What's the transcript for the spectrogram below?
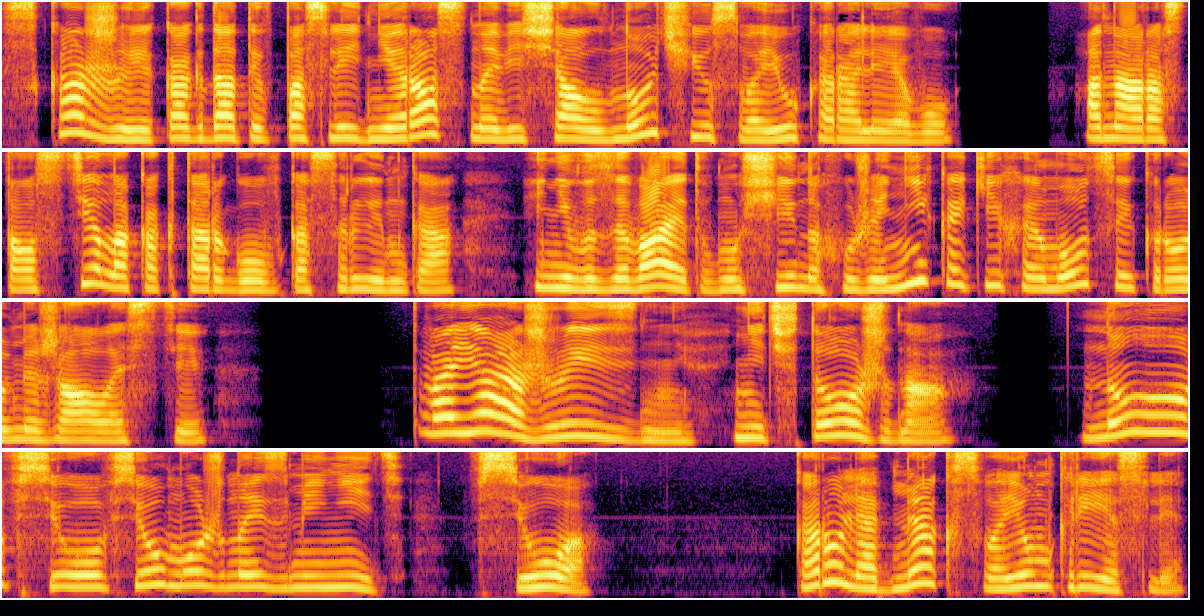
Скажи, когда ты в последний раз навещал ночью свою королеву? Она растолстела, как торговка с рынка, и не вызывает в мужчинах уже никаких эмоций, кроме жалости. Твоя жизнь ничтожна. Но все, все можно изменить. Все. Король обмяк в своем кресле.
